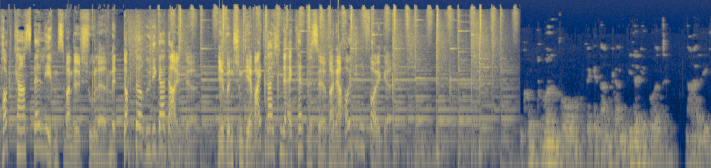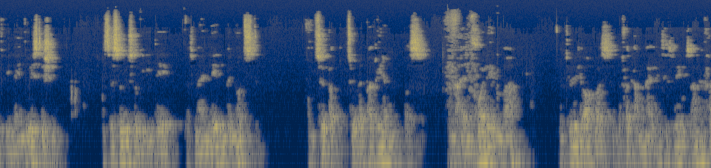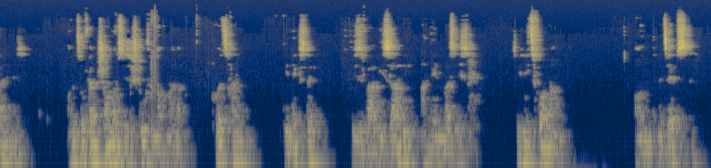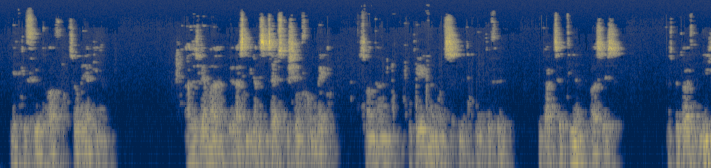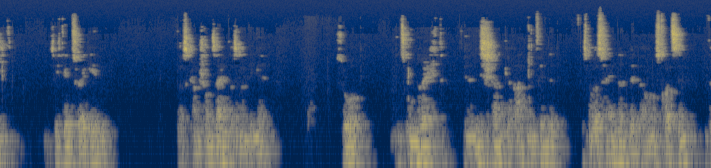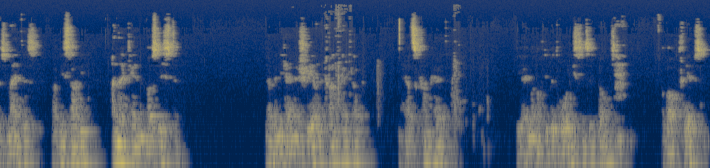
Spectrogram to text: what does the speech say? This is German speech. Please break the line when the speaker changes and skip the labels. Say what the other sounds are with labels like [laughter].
Podcast der Lebenswandelschule mit Dr. Rüdiger Dahlke. Wir wünschen dir weitreichende Erkenntnisse bei der heutigen Folge.
Kulturen, wo der Gedanke an Wiedergeburt nahe liegt, wie in der hinduistischen, ist es sowieso die Idee, dass man ein Leben benutzt, um zu, zu reparieren, was in allen Vorleben war, natürlich auch was in der Vergangenheit dieses Lebens angefallen ist. Und insofern schauen wir uns diese Stufen nochmal kurz an. Die nächste, dieses Wabi-Sabi, annehmen, was ist. Sich nichts vormachen. Und mit selbst Mitgefühl darauf zu reagieren. Also ich wäre mal, wir lassen die ganzen Selbstbeschimpfungen weg, sondern begegnen uns mit Mitgefühl und akzeptieren, was ist. Das bedeutet nicht, sich dem zu ergeben. Das kann schon sein, dass man Dinge so ins Unrecht, in den Missstand geraten empfindet, dass man was verändern will. Aber man muss trotzdem, und das meint es, Wabi Sabi, anerkennen, was ist. Ja, wenn ich eine schwere Krankheit habe, eine Herzkrankheit, die ja immer noch die bedrohlichsten sind bei uns, aber auch Krebs,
